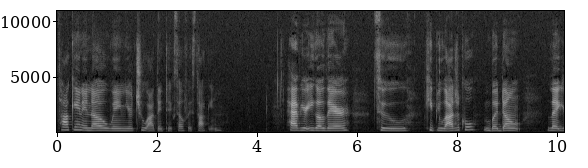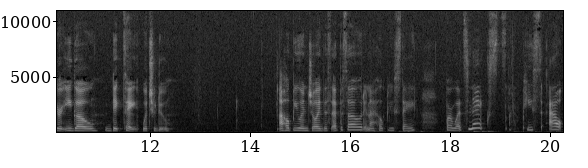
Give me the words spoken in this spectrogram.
talking and know when your true authentic self is talking. Have your ego there to keep you logical, but don't let your ego dictate what you do. I hope you enjoyed this episode and I hope you stay for what's next. Peace out.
